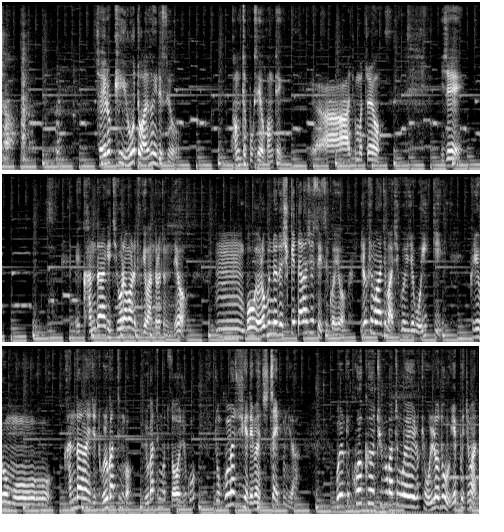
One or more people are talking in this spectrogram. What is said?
자, 자 이렇게 이것도 완성이 됐어요. 광택 보세요, 광택. 이야, 아주 멋져요. 이제 간단하게 디오라마를 두 개 만들어줬는데요. 음, 뭐 여러분들도 쉽게 따라하실 수 있을 거예요. 이렇게만 하지 마시고 이제 뭐 이끼 그리고 뭐 간단한 이제 돌 같은 거, 돌 같은 것도 넣어주고 좀 꾸며주시게 되면 진짜 예쁩니다. 뭐 이렇게 코르크 튜브 같은 거에 이렇게 올려도 예쁘지만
